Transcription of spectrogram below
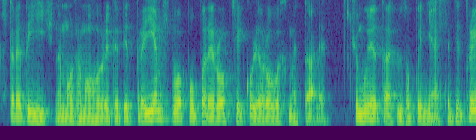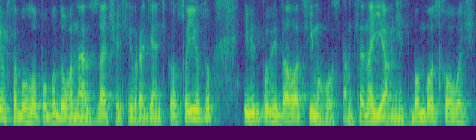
стратегічне, можемо говорити, підприємство по переробці кольорових металів. Чому я так зупиняюся? Підприємство було побудоване за часів Радянського Союзу і відповідало всім ГОСТам. Це наявність бомбосховищ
